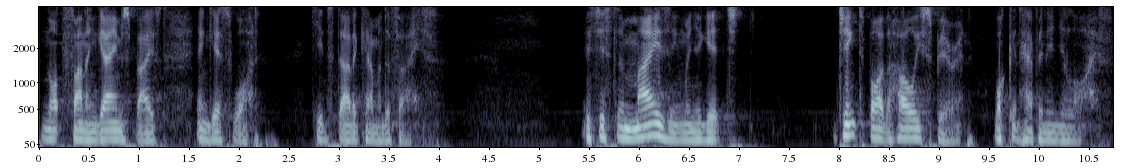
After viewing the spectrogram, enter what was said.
not fun and games based. And guess what? Kids started coming to faith. It's just amazing when you get jinked by the Holy Spirit what can happen in your life.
